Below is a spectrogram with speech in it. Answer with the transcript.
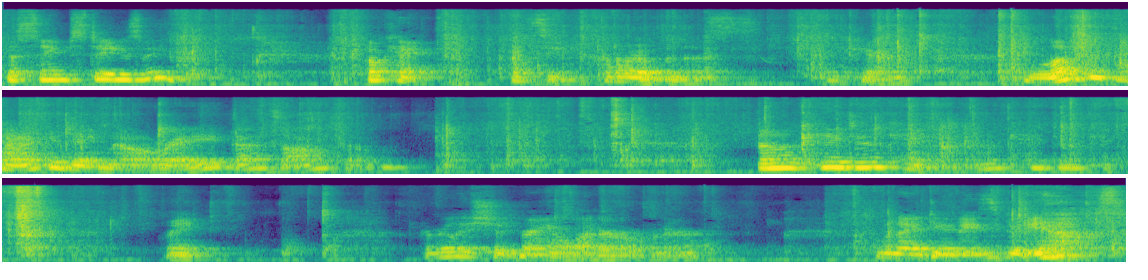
the same state as me. Okay. Let's see. How do I open this? Right here. Love the packaging though, right? That's awesome. Okay, okay, okay, okay. Wait, I really should bring a letter opener when I do these videos.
